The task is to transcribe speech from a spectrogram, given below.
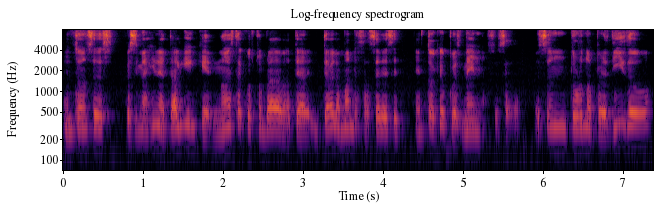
Entonces, pues imagínate, alguien que no está acostumbrado a batear y te lo mandas a hacer ese toque, pues menos. O sea, es un turno perdido,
